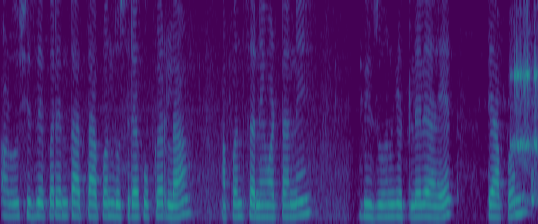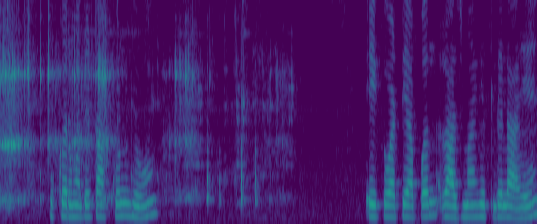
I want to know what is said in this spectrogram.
अळू शिजेपर्यंत आता आपण दुसऱ्या कुकरला आपण चणे वाटाणे भिजवून घेतलेले आहेत. ते आपण कुकरमध्ये टाकून घेऊ. एक वाटी आपण राजमा घेतलेला आहे.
